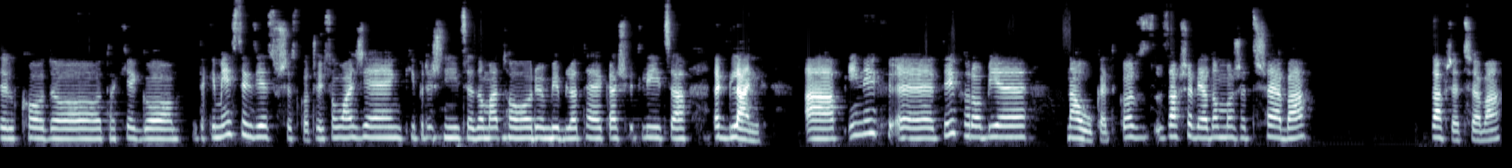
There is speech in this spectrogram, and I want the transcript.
tylko do takiego, takie miejsce, gdzie jest wszystko, czyli są łazienki, prysznice, domatorium, biblioteka, świetlica, tak dla nich. A w innych e, tych robię naukę, tylko zawsze wiadomo, że trzeba, zawsze trzeba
